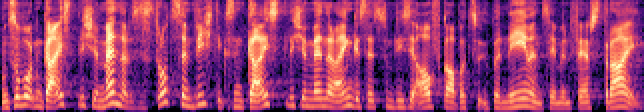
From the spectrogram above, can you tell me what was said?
Und so wurden geistliche Männer, das ist trotzdem wichtig, sind geistliche Männer eingesetzt, um diese Aufgabe zu übernehmen, sehen wir in Vers 3.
